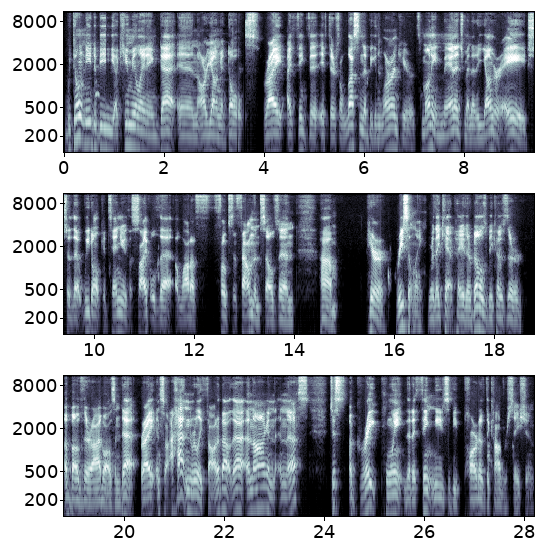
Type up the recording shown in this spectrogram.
we don't need to be accumulating debt in our young adults, right? I think that if there's a lesson to be learned here, it's money management at a younger age so that we don't continue the cycle that a lot of folks have found themselves in um, here recently, where they can't pay their bills because they're above their eyeballs in debt, right? And so I hadn't really thought about that, Anag, and, and that's just a great point that I think needs to be part of the conversation.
